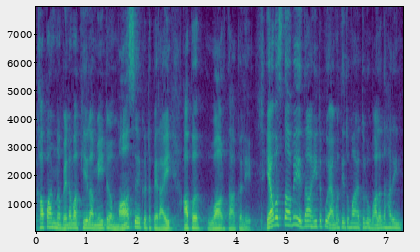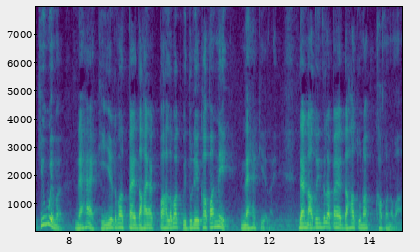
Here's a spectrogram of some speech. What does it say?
කපන්න වෙනවා කියලා මීට මාසයකට පෙරයි අප වාර්තා කළේ. ඒ අවස්ථාවේ එදා හිටපු ඇමතිතුමා ඇතුළු බලධහරින් කිව්වෙම නැහැ කීයටවත් පෑ දහයක් පහළවක් විදුලිය කපන්නේ නැහැ කියලයි. දැන් අද ඉඳලා පෑ දහතුනක් කපනවා.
